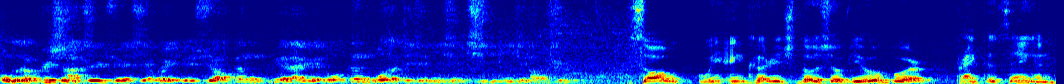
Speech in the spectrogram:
我们的 Krishna 知觉协会也需要更越来越多、更多的这些灵性启迪灵性导师。 So we encourage those of you who are practicing and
